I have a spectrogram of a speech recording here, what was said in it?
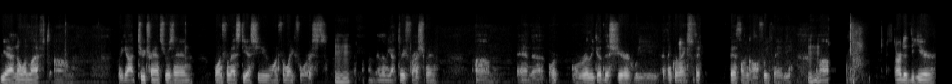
yeah, no one left. Um, we got two transfers in, one from SDSU, one from Wake Forest, hmm um, and then we got three freshmen. Um, and uh, we're, we're really good this year. We I think we're ranked fifth, fifth on Golf Week maybe. hmm Uh, started the year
